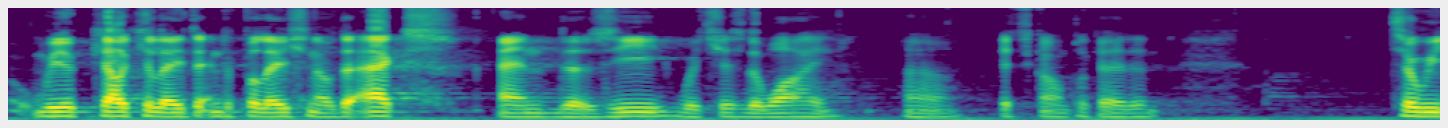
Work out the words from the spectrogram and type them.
We calculate the interpolation of the x and the z, which is the y. Uh, it's complicated. So we,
